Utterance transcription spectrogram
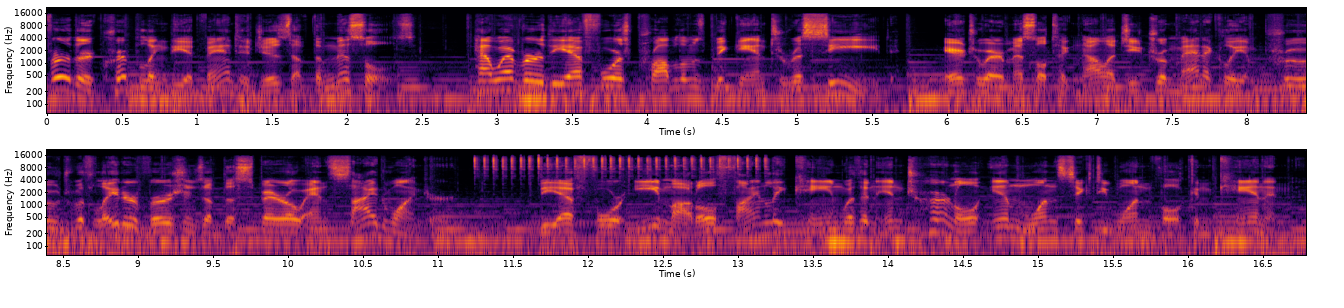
further crippling the advantages of the missiles. However, the F-4's problems began to recede. Air-to-air -air missile technology dramatically improved with later versions of the Sparrow and Sidewinder. The F-4E model finally came with an internal M161 Vulcan cannon.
